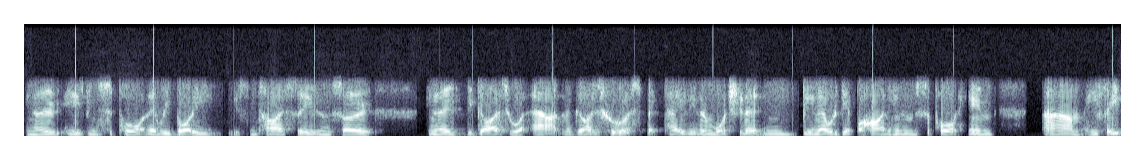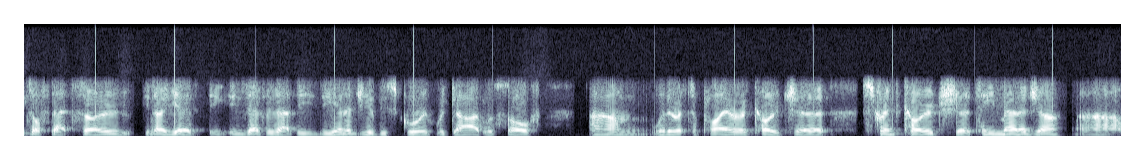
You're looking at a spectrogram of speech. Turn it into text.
you know, he's been supporting everybody this entire season. So you know, the guys who are out and the guys who are spectating and watching it and being able to get behind him and support him, um, he feeds off that. So, you know, yeah, exactly that. The, the energy of this group, regardless of um, whether it's a player, a coach, a strength coach, a team manager, um,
